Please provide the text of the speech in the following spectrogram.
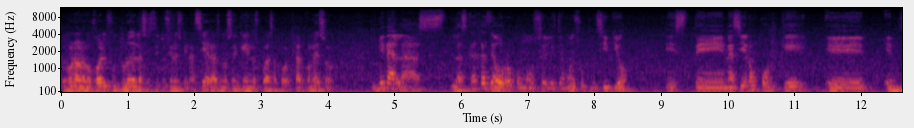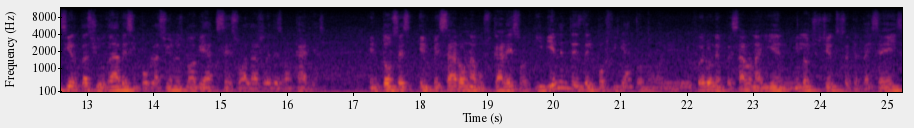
pues bueno, a lo mejor el futuro de las instituciones financieras, no sé qué nos puedas aportar con eso. Mira, las, las cajas de ahorro, como se les llamó en su principio, este, nacieron porque eh, en ciertas ciudades y poblaciones no había acceso a las redes bancarias. Entonces empezaron a buscar eso y vienen desde el porfiriato, ¿no? Eh, fueron, empezaron ahí en 1876,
